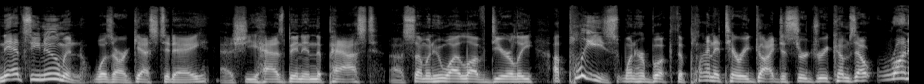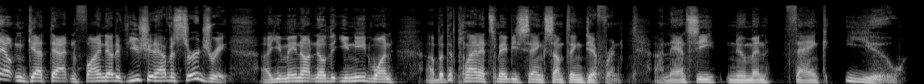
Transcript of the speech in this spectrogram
Nancy Newman was our guest today, as she has been in the past, uh, someone who I love dearly. Uh, please, when her book, The Planetary Guide to Surgery, comes out, run out and get that and find out if you should have a surgery. Uh, you may not know that you need one, uh, but the planets may be saying something different. Uh, Nancy Newman, thank you.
